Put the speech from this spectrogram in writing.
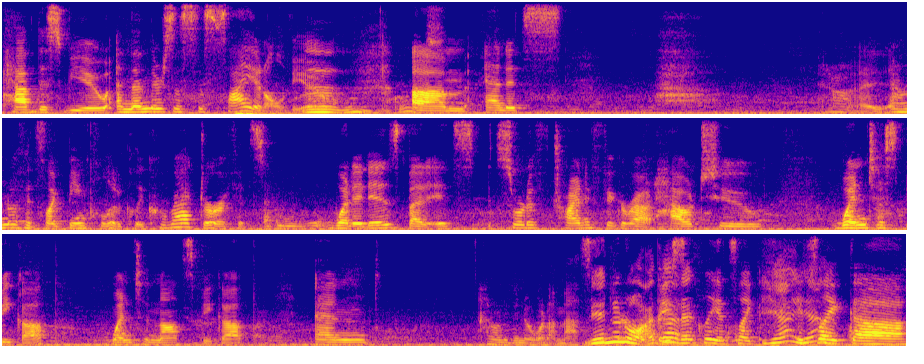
have this view and then there's a societal view. Mm, mm, um, and it's I don't- I don't know if it's like being politically correct or if it's what it is, but it's it's sort of trying to figure out how to when to speak up, when to not speak up, and I don't even know what I'm asking. Yeah, no, no, I got it. basically it's like Yeah, it's yeah. like uh,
